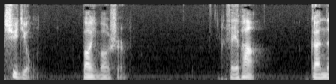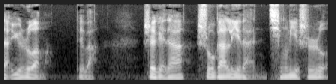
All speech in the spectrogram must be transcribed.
酗酒、暴饮暴食、肥胖。肝胆郁热嘛，对吧？是给他疏肝利胆、清利湿热，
